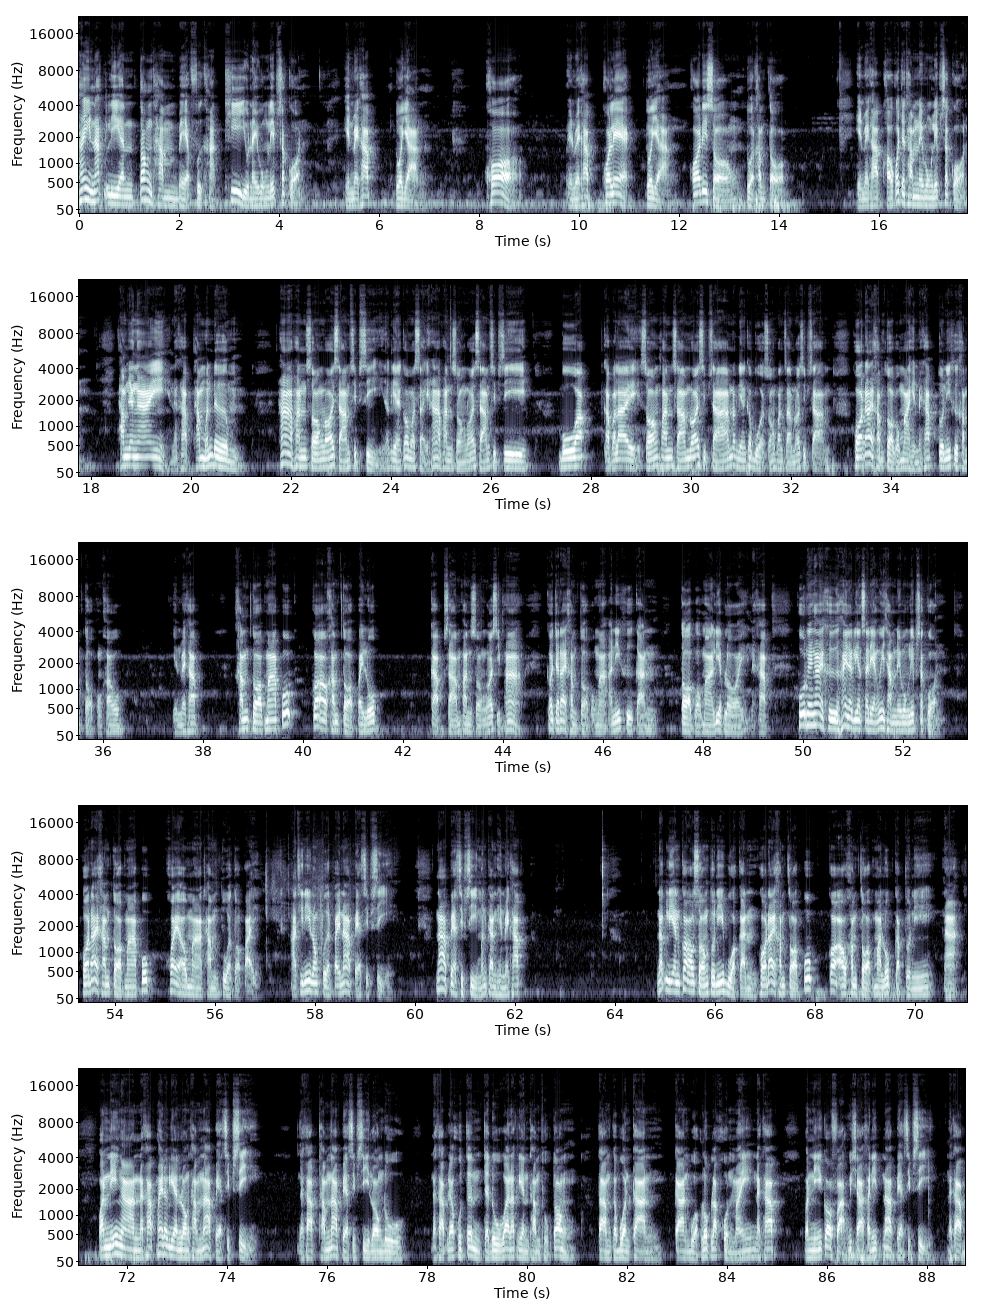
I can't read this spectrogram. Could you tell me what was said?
ให้นักเรียนต้องทำแบบฝึกหัดที่อยู่ในวงเล็บซะก่อน เห็นไหมครับ ตัวอย่าง ข้อเห็นไหมครับ ข้อแรกตัวอย่าง ข้อที่ 2 ตรวจคำตอบ เห็นไหมครับ เขาก็จะทำในวงเล็บซะก่อนทำยังไงนะครับทำเหมือนเดิม 5,234 นักเรียนก็มาใส่ 5,234 บวกกับอะไร 2,313 นักเรียนก็บวก 2,313 พอได้คำตอบออกมาเห็นไหมครับ ตัวนี้คือคำตอบของเขา เห็นไหมครับคำตอบมาปุ๊บ ก็เอาคำตอบไปลบกับ 3,215 ก็จะได้คำตอบออกมา อันนี้คือการตอบออกมาเรียบร้อยนะครับ พูดง่าย ๆ คือให้นักเรียนแสดงวิธีทำในวงเล็บซะก่อน พอได้คำตอบมาปุ๊บ ค่อยเอามาทำตัวต่อไปอะทีนี้ลองเปิดไปหน้า 84 หน้า 84 เหมือนกันเห็นไหมครับ นักเรียนก็เอา 2 ตัวนี้บวกกัน พอได้คำตอบปุ๊บ ก็เอาคำตอบมาลบกับตัวนี้นะวันนี้งานนะครับให้นักเรียนลองทำหน้า 84 นะครับทำหน้า 84 ลองดู นะครับ แล้วครูเติ้ลจะดูว่านักเรียนทำถูกต้องตามกระบวนการการบวกลบละคนไหมนะครับ วันนี้ก็ฝากวิชาคณิตหน้า 84 นะครับ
